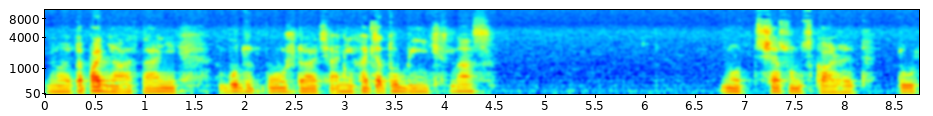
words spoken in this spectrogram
Ну, это понятно, они будут блуждать, они хотят убить нас. Ну, сейчас он скажет, тут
